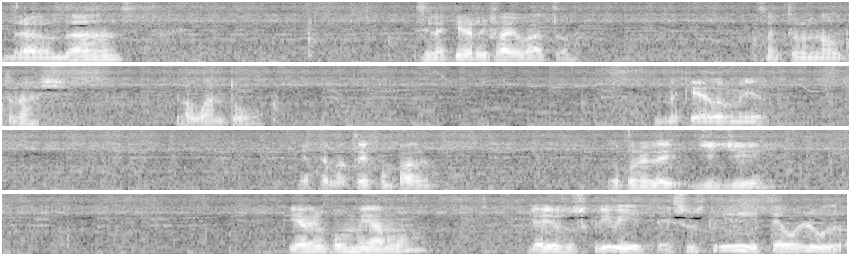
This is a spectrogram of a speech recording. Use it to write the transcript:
Dragon Dance. Si la quiere rifar el vato. Meter un Outrash. Lo aguantó. Me quedé a dormir. Ya te maté, compadre. Vamos a ponerle GG. Y a ver cómo me llamo. Ya yo, suscríbete, suscríbete, boludo.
